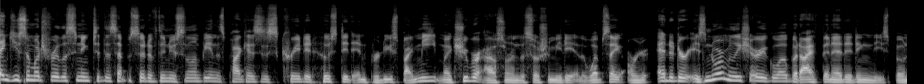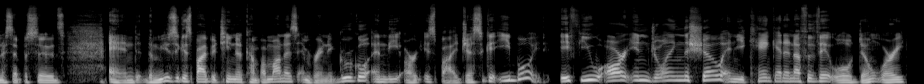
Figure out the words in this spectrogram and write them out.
Thank you so much for listening to this episode of The Newest Olympian. This podcast is created, hosted, and produced by me, Mike Schubert. I also run the social media and the website. Our editor is normally Sherry Guo, but I've been editing these bonus episodes. And the music is by Bettina Campomanes and Brandon Grugle, and the art is by Jessica E. Boyd. If you are enjoying the show and you can't get enough of it, well, don't worry.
